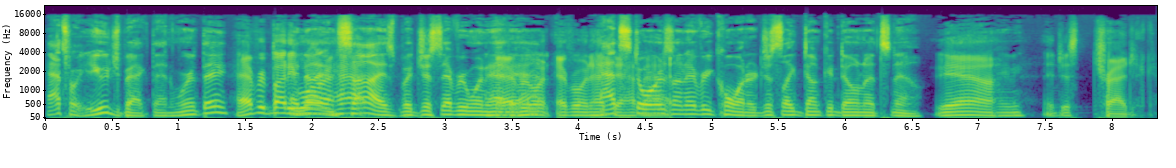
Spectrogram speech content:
Hats were huge back then, weren't they? Everybody and wore not a in hat. size, but just everyone had Everyone- hat. everyone had hat to have a stores hat. on every corner, just like Dunkin' Donuts now. Yeah, Maybe. It's just tragic.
